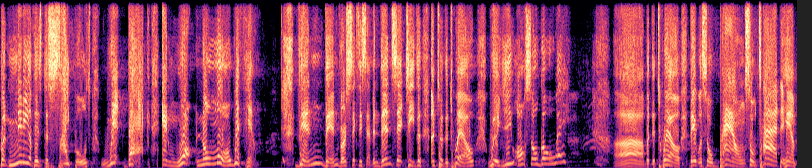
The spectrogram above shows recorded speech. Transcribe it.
but many of his disciples went back and walked no more with him. Then, then, verse 67, then said Jesus unto the twelve, Will ye also go away? Ah, but the 12, they were so bound, so tied to him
